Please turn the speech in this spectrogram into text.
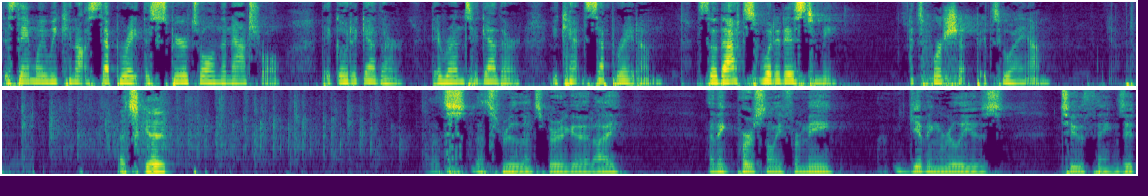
The same way we cannot separate the spiritual and the natural. They go together, they run together. You can't separate them. So that's what it is to me. It's worship, it's who I am. That's good. That's that's really that's very good. I I think personally for me, giving really is two things. It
